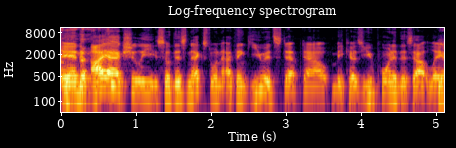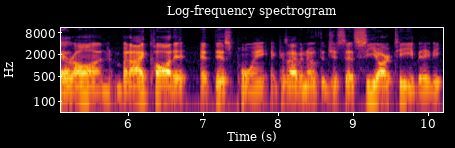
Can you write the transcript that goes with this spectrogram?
and I actually so this next one I think you had stepped out because you pointed this out later Yeah. on, but I caught it at this point because I have a note that just says CRT baby.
